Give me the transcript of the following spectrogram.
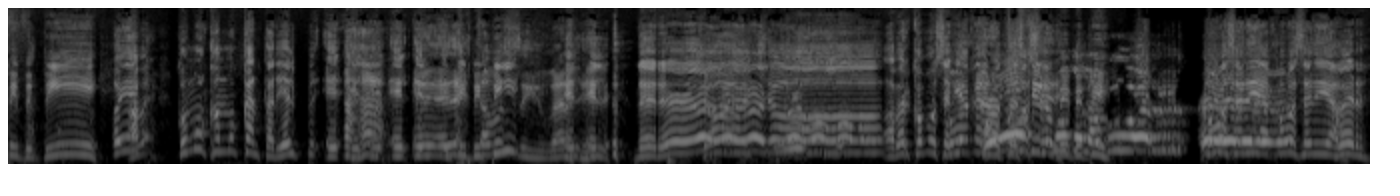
Pipipi. Oye. a ver, ¿cómo, cómo cantaría el, el, el, el, el, igual. El, el derecha. A ver, ¿cómo sería? ¿Cómo cómo estilo, pipipi. ¿Cómo sería? ¿Cómo sería? A ver.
